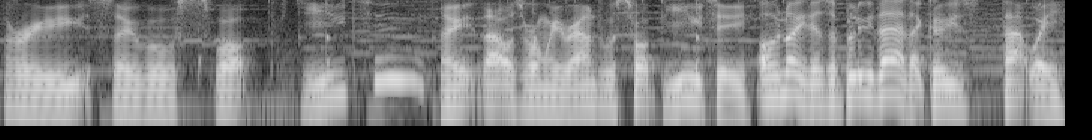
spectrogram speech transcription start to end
through. So we'll swap you two? No, that was the wrong way around. We'll swap you two. Oh no, there's a blue there that goes that way.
